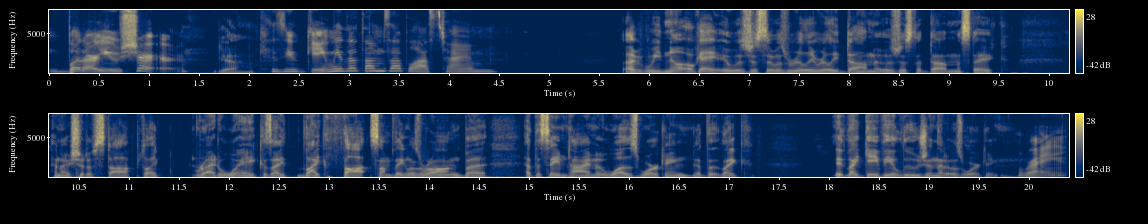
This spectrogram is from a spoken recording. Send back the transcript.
But are you sure? Yeah. Because you gave me the thumbs up last time. I, we know. Okay, it was just it was really really dumb. It was just a dumb mistake, and I should have stopped like right away because I like thought something was wrong, but at the same time it was working. At the like, it like gave the illusion that it was working. Right.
